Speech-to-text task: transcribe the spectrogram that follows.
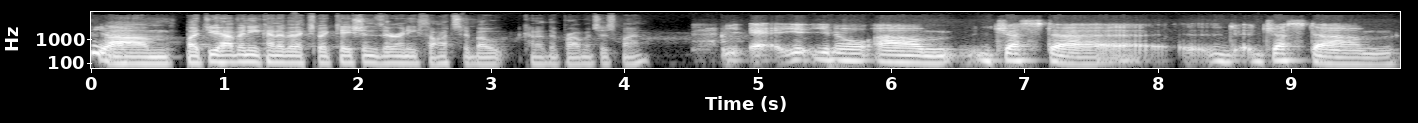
Yeah. Um, but do you have any kind of expectations or any thoughts about kind of the province's plan? You, you know, um, just uh, just um,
